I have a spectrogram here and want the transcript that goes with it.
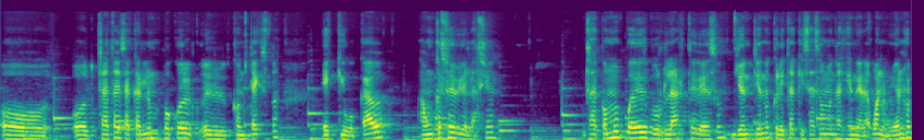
o, trata de sacarle un poco el, contexto equivocado a un caso de violación. O sea, ¿cómo puedes burlarte de eso? Yo entiendo que ahorita quizás somos la generación, bueno, yo no,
